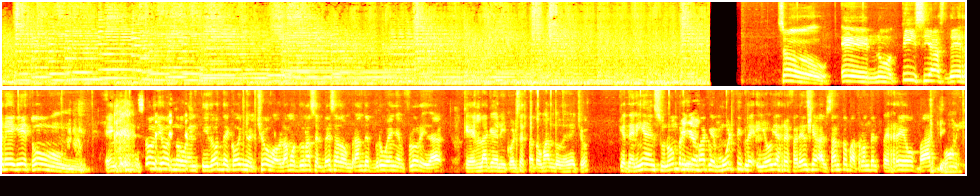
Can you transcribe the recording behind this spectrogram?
So, en noticias de reggaetón. En el episodio 92 de Coño el Show hablamos de una cerveza Don Branded Brewing en Florida, que es la que Nicole se está tomando, de hecho, que tenía en su nombre y empaque múltiples y obvias referencias al santo patrón del perreo, Bad Bunny.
